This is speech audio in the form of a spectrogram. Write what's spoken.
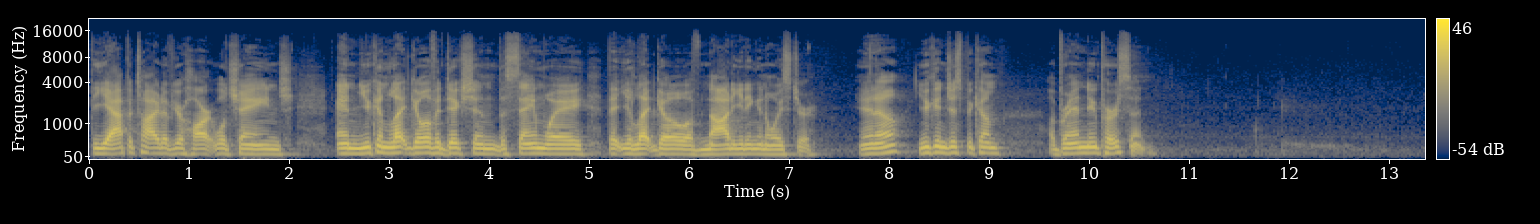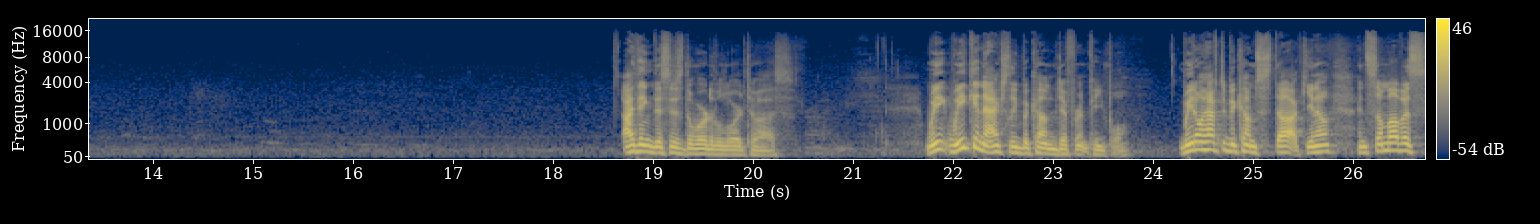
the appetite of your heart will change. And you can let go of addiction the same way that you let go of not eating an oyster. You know, you can just become a brand new person. I think this is the word of the Lord to us. We, we can actually become different people. We don't have to become stuck, you know? And some of us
